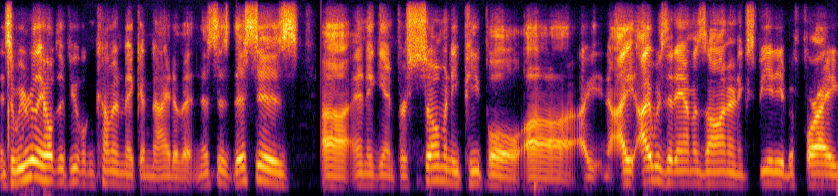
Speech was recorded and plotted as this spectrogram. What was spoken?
and so we really hope that people can come and make a night of it. And this is this is uh, and again for so many people, uh, I, I, I was at Amazon and Expedia before I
